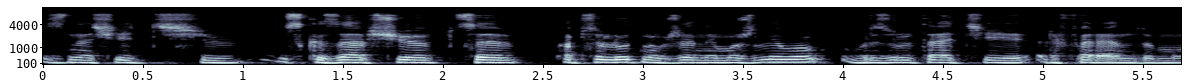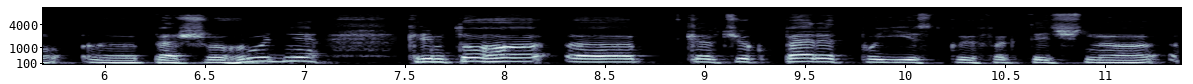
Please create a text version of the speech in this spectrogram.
значить, сказав, що це абсолютно вже неможливо в результаті референдуму 1 грудня. Крім того, Кравчук перед поїздкою фактично е,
